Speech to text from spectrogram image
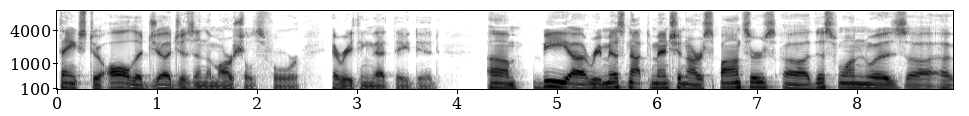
thanks to all the judges and the marshals for everything that they did. Um, be uh, remiss not to mention our sponsors. Uh, this one was uh,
